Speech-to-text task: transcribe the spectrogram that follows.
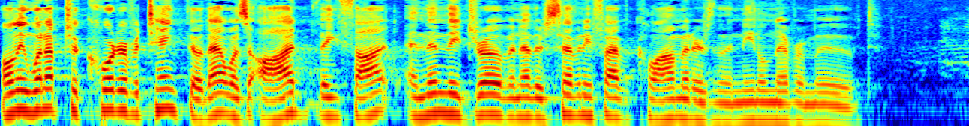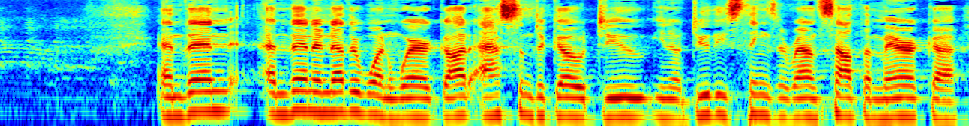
Only went up to a quarter of a tank, though. That was odd, they thought. And then they drove another 75 kilometers, and the needle never moved. And then, and then another one where God asked them to go do, you know, do these things around South America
